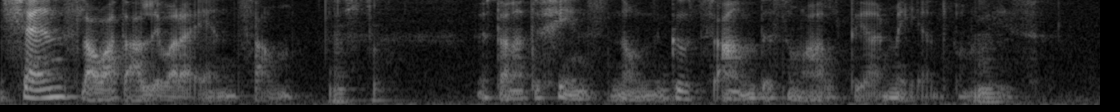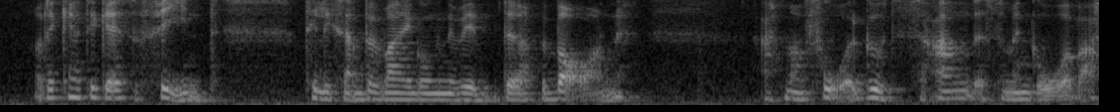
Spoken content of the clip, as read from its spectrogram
känsla av att aldrig vara ensam. Just det. Utan att det finns någon Guds ande som alltid är med på något Mm. vis. Och det kan jag tycka är så fint, till exempel varje gång när vi döper barn. Att man får Guds ande som en gåva.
